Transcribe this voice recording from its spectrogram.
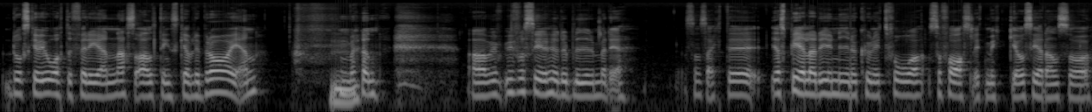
då ska vi återförenas och allting ska bli bra igen. Mm. Men Ja, vi, vi, får se hur det blir med det. Som sagt, det, jag spelade ju Nino Kuni 2 så fasligt mycket och sedan så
